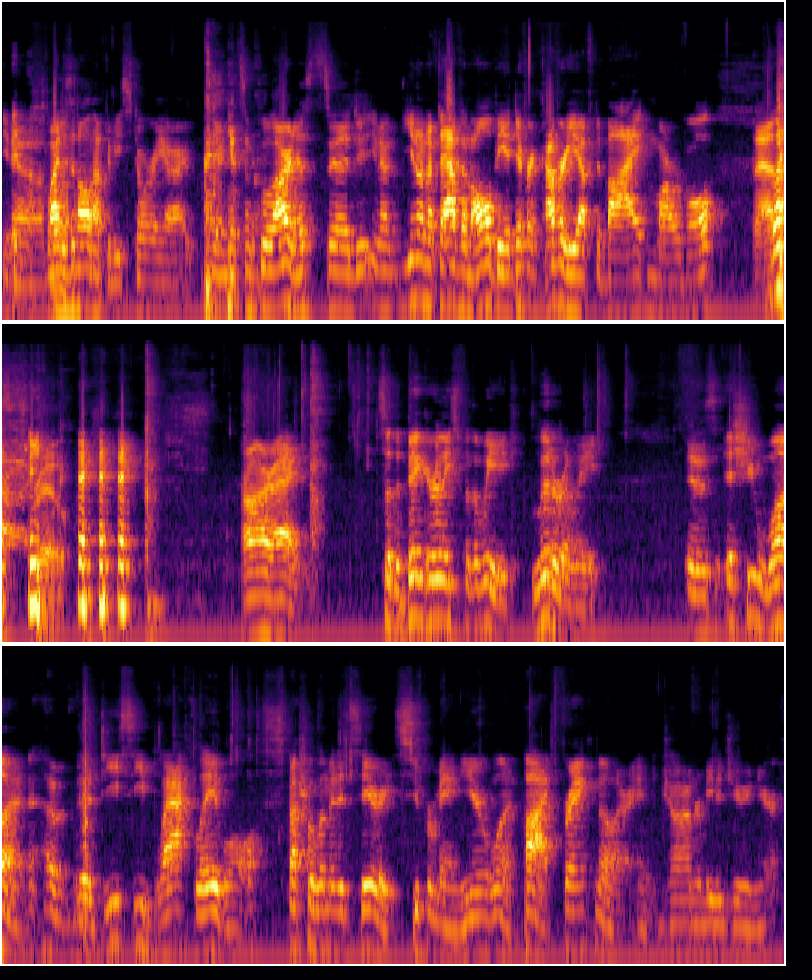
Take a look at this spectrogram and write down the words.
You know, why does it all have to be story art? You know, get some cool artists. To do, you know, you don't have to have them all be a different cover you have to buy. Marvel. That's true. all right. So the big release for the week, literally, is issue one of the DC Black Label Special Limited Series Superman Year One by Frank Miller and John Romita Jr.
